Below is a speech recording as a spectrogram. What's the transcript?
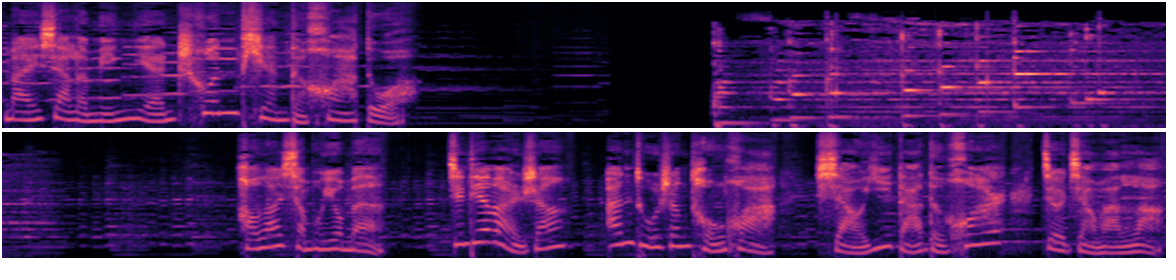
埋下了明年春天的花朵。好了，小朋友们，今天晚上安徒生童话《小伊达的花儿》就讲完了，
